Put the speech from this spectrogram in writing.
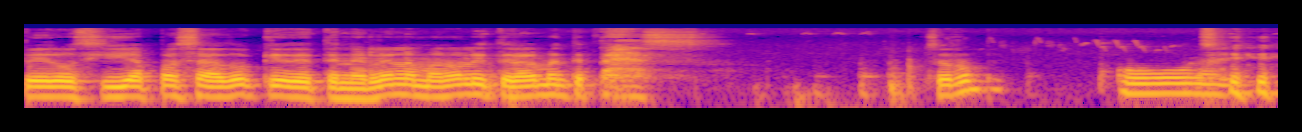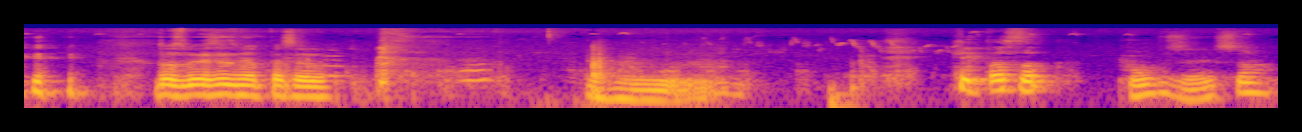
Pero sí ha pasado que de tenerla en la mano, literalmente, ¡paz! Se rompe. Dos veces me ha pasado. ¿Qué pasó? ¿Cómo es eso?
